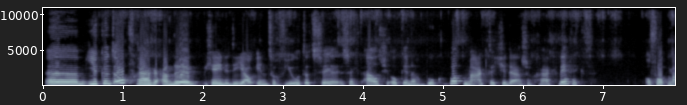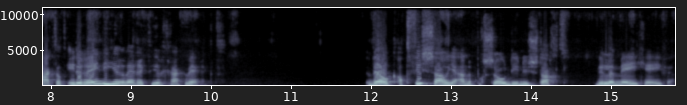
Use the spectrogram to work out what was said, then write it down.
Um, je kunt ook vragen aan degene die jou interviewt, dat zegt Aaltje ook in haar boek, wat maakt dat je daar zo graag werkt? Of wat maakt dat iedereen die hier werkt, hier graag werkt? Welk advies zou je aan de persoon die nu start willen meegeven?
